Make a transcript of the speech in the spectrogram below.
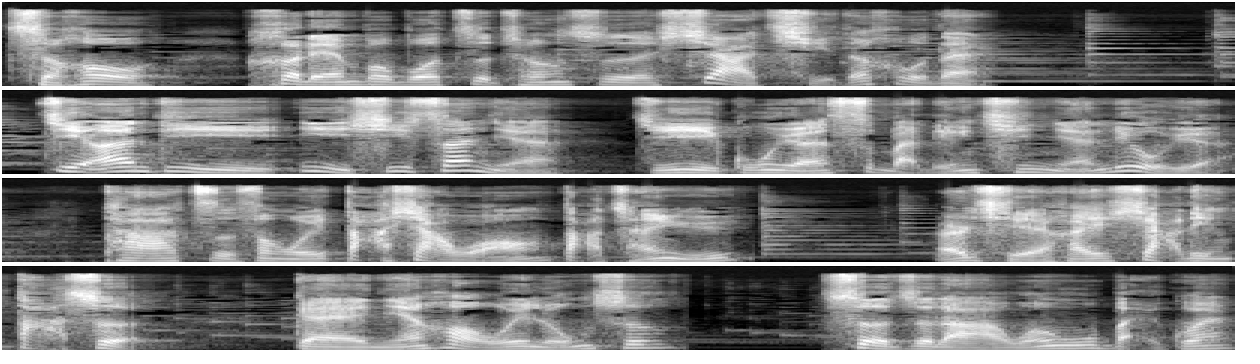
此后，赫连勃勃自称是夏启的后代。晋安帝义熙三年，即公元四百零七年六月，他自封为大夏王、大单于，而且还下令大赦，改年号为龙生。设置了文武百官。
